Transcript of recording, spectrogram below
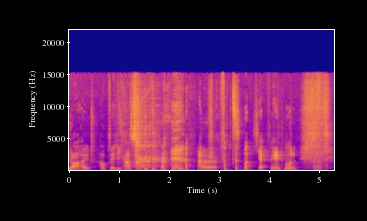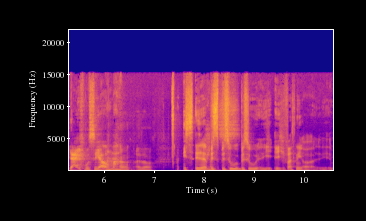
ja, halt hauptsächlich Hass. äh, Was es noch nicht erwähnt wurde. Äh, ja, ich musste ja auch machen. Also. Ist, äh, bist, bist, du, bist du, ich weiß nicht, äh,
